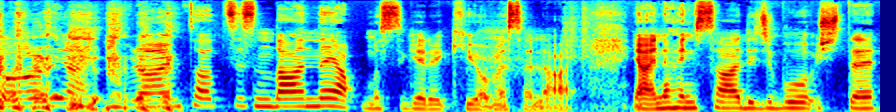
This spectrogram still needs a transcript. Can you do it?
Doğru yani İbrahim Tatlıses'in daha ne yapması gerekiyor mesela? Yani hani sadece bu işte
